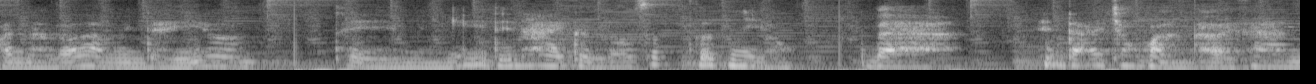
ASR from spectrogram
phần nào đó là mình để ý hơn. Thì mình nghĩ đến hai từ đó rất rất nhiều. Và hiện tại trong khoảng thời gian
